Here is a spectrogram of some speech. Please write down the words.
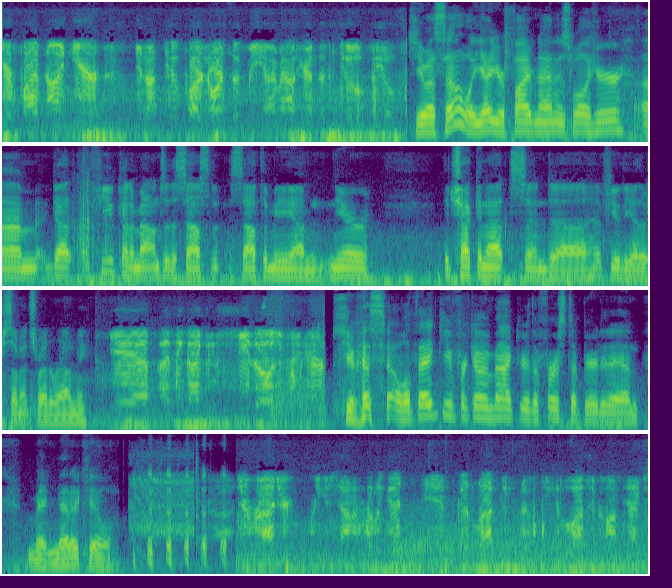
you're 5'9 here. You're not too far north of me. I'm out here in the tulip fields. QSL, well, yeah, you're 5'9 as well here. Um, got a few kind of mountains to the south south of me. I'm near the Chuckanuts and uh, a few of the other summits right around me. Yeah, I think I can those from here. QSL, well thank you for coming back. You're the first up here today on Magnetic Hill. roger, roger. You sounding really good and good luck and I hope you get lots of contacts.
